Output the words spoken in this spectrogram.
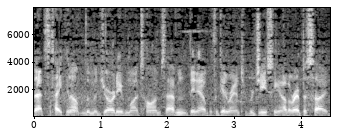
that's taken up the majority of my time, so I haven't been able to get around to producing another episode.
